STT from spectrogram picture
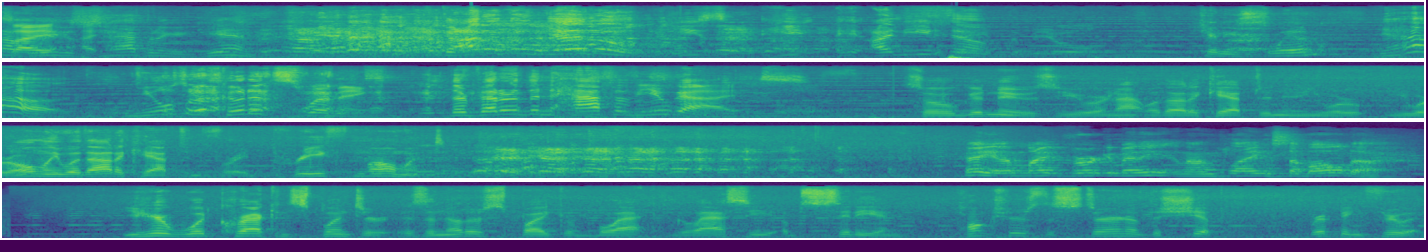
cannot I. believe this is happening again. gotta go get him. He's. He, he- I need him. The mule. Can he swim? Yeah, mules are good at swimming. They're better than half of you guys. So good news, you are not without a captain, and you were you were only without a captain for a brief moment. Hey, I'm Mike Vergamini, and I'm playing Sabalda. You hear wood crack and splinter as another spike of black, glassy obsidian punctures the stern of the ship, ripping through it.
